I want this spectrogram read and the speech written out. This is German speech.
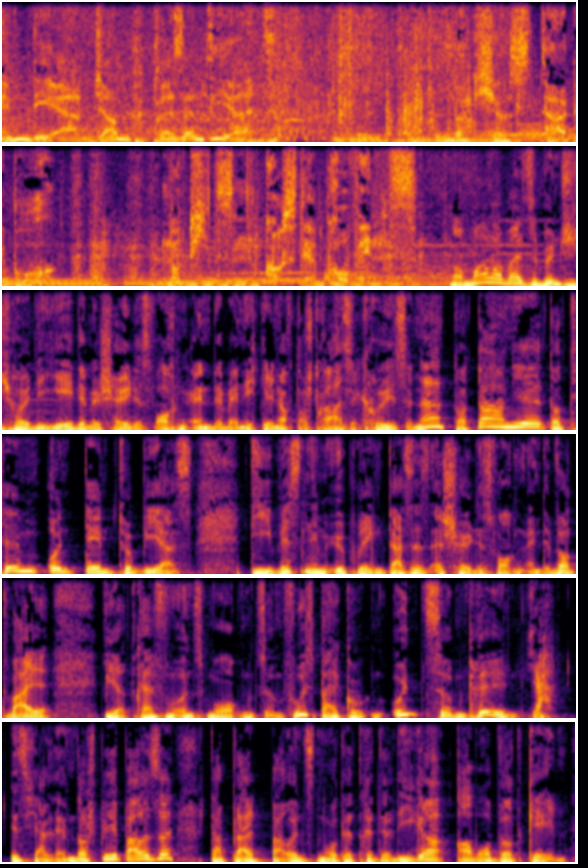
MDR Jump präsentiert. Böttchers Tagebuch. Notizen aus der Provinz. Normalerweise wünsche ich heute jedem ein schönes Wochenende, wenn ich den auf der Straße grüße, ne? Der Daniel, der Tim und dem Tobias. Die wissen im Übrigen, dass es ein schönes Wochenende wird, weil wir treffen uns morgen zum Fußball gucken und zum Grillen. Ja, ist ja Länderspielpause, da bleibt bei uns nur der dritte Liga, aber wird gehen.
